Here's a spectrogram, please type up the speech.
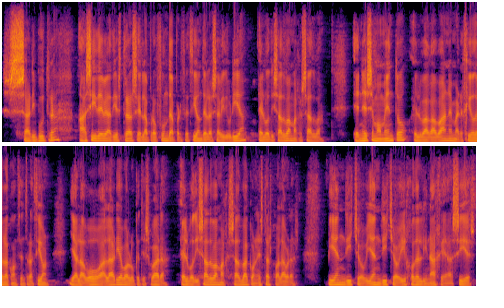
Sariputra, así debe adiestrarse la profunda perfección de la sabiduría el Bodhisattva Mahasattva. En ese momento el Bhagavan emergió de la concentración y alabó al Arya Balokitesvara, el Bodhisattva Mahasattva, con estas palabras. Bien dicho, bien dicho, hijo del linaje, así es.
